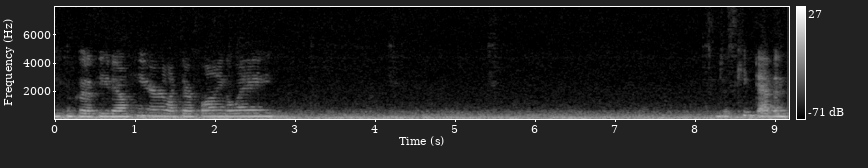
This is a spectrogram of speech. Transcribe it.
You can put a few down here like they're flying away. Just keep dabbing.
